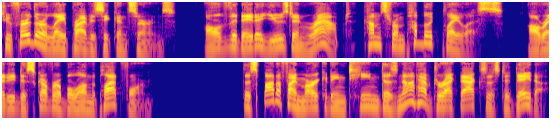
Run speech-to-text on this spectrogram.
To further allay privacy concerns, all of the data used in Wrapped comes from public playlists, already discoverable on the platform. The Spotify marketing team does not have direct access to data.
